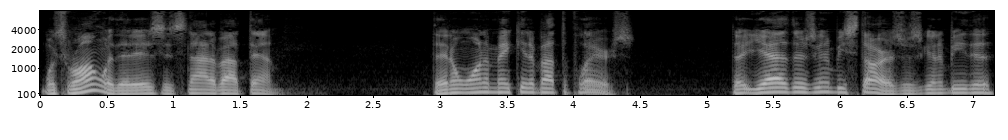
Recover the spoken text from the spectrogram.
What's wrong with it is it's not about them. They don't want to make it about the players. That yeah, there's going to be stars. There's going to be the,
